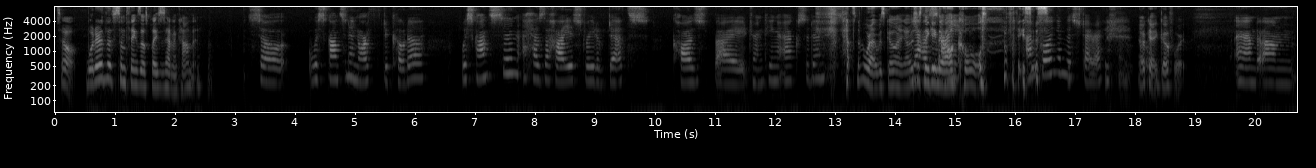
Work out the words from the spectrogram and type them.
So, what are the some things those places have in common? So, Wisconsin and North Dakota, Wisconsin has the highest rate of deaths caused by drinking accidents. That's not where I was going. I was just thinking they're all I- cold I'm places. going in this direction. though. Okay, go for it. And um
